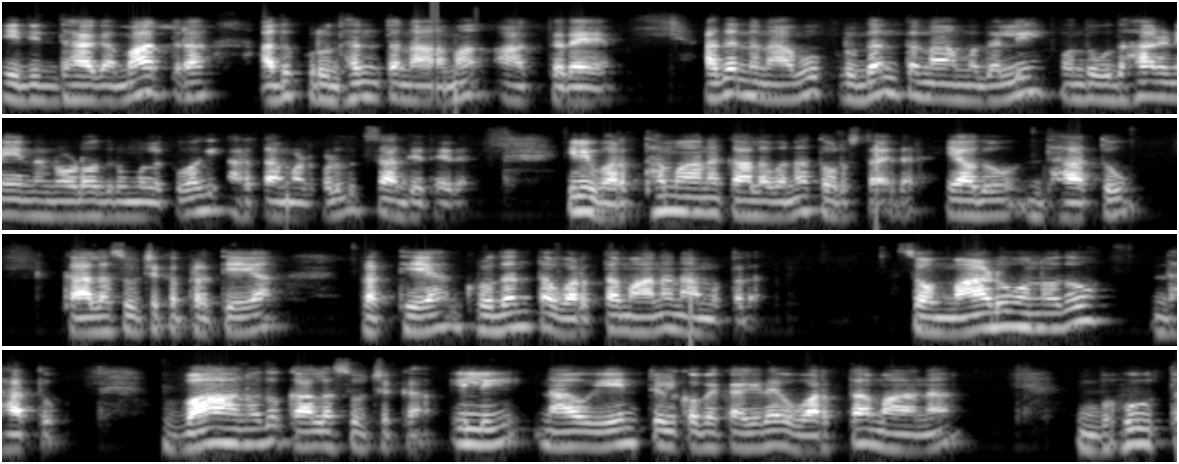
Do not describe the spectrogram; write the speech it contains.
ಇದಿದ್ದಾಗ ಮಾತ್ರ ಅದು ಕೃದಂತ ನಾಮ ಆಗ್ತದೆ. ಅದನ್ನ ನಾವು ಕೃದಂತ ನಾಮದಲ್ಲಿ ಒಂದು ಉದಾಹರಣೆಯನ್ನು ನೋಡೋದ್ರ ಮೂಲಕವಾಗಿ ಅರ್ಥ ಮಾಡ್ಕೊಳ್ಳೋದಕ್ಕೆ ಸಾಧ್ಯತೆ ಇದೆ. ಇಲ್ಲಿ ವರ್ತಮಾನ ಕಾಲವನ್ನ ತೋರಿಸ್ತಾ ಇದ್ದಾರೆ. ಯಾವುದು? ಧಾತು, ಕಾಲಸೂಚಕ ಪ್ರತ್ಯಯ ಪ್ರತ್ಯಯ, ಕೃದಂತ ವರ್ತಮಾನ ನಾಮಪದ. ಸೊ ಮಾಡು ಅನ್ನೋದು ಧಾತು, ವಾ ಅನ್ನೋದು ಕಾಲಸೂಚಕ. ಇಲ್ಲಿ ನಾವು ಏನ್ ತಿಳ್ಕೊಬೇಕಾಗಿದೆ? ವರ್ತಮಾನ, ಭೂತ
